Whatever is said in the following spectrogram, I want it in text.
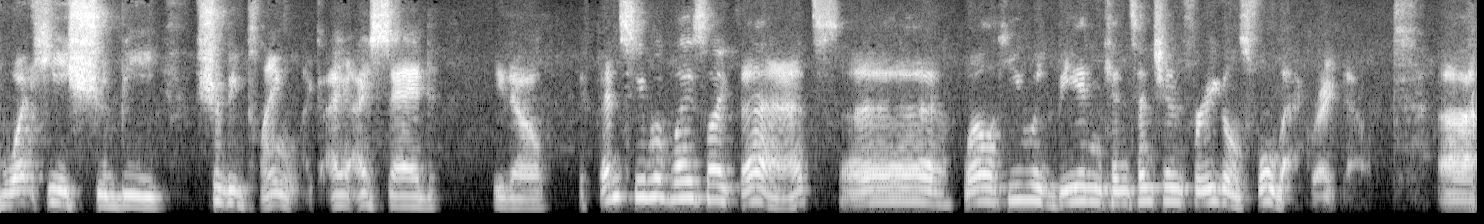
what he should be should be playing like. I, I said, you know, if Ben Cima plays like that, uh, well, he would be in contention for Eagles fullback right now. Uh,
